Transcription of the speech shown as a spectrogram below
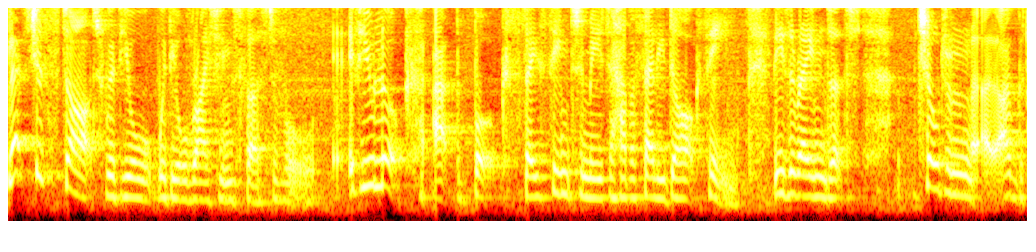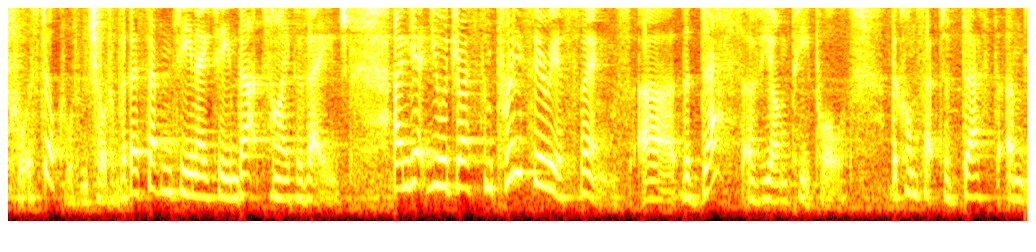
Let's just start with your, with your writings, first of all. If you look at the books, they seem to me to have a fairly dark theme. These are aimed at children, I would call, still call them children, but they're 17, 18, that type of age. And yet you address some pretty serious things. Uh, the death of young people, the concept of death and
